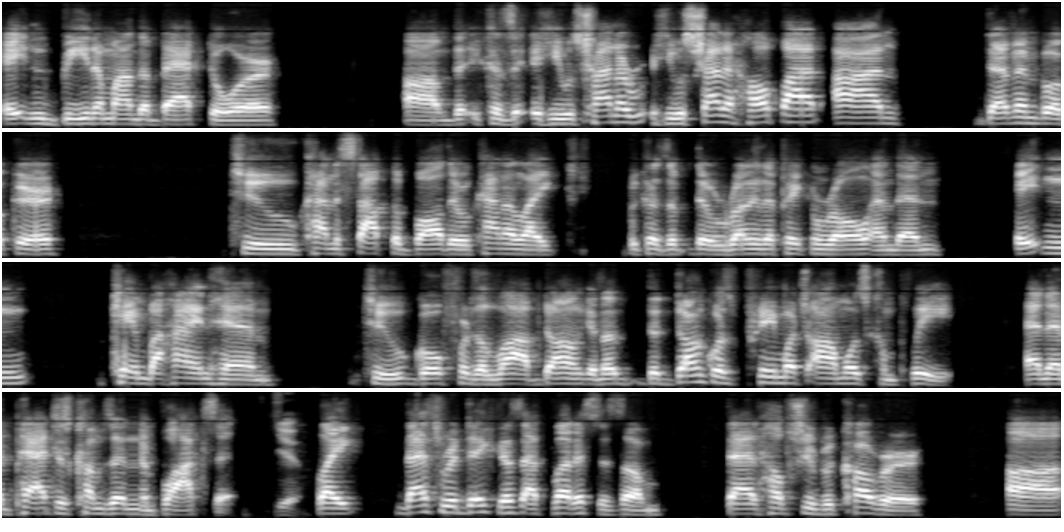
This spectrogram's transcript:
Ayton beat him on the back door um, because he was trying to he was trying to help out on Devin Booker. to kind of stop the ball. They were kind of like because they were running the pick and roll, and then Ayton came behind him to go for the lob dunk, and the, the dunk was pretty much almost complete. And then Pat just comes in and blocks it. Yeah. Like that's ridiculous athleticism that helps you recover uh,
